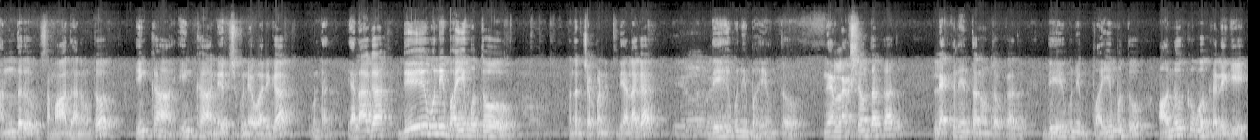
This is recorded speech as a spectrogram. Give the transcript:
అందరూ సమాధానంతో ఇంకా ఇంకా నేర్చుకునేవారిగా ఉండాలి. ఎలాగా? దేవుని భయముతో. అందరం చెప్పండి. ఎలాగా? దేవుని భయంతో. నిర్లక్ష్యంతో కాదు లెక్కలేనితనంతో కాదు. దేవుని భయముతో అనుకువ కలిగి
